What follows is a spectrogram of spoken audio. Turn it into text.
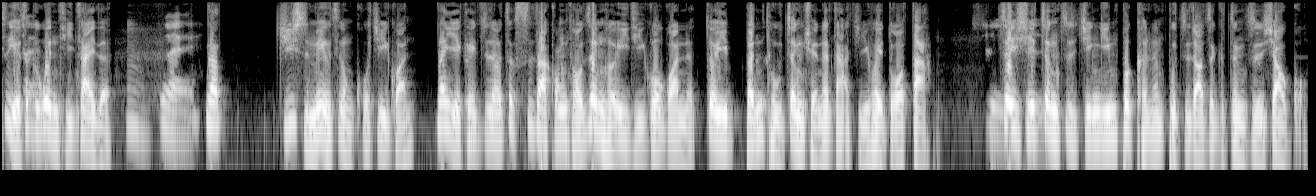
是有这个问题在的。嗯，对。那即使没有这种国际观，那也可以知道，这四大公投任何议题过关了，对于本土政权的打击会多大。这些政治精英不可能不知道这个政治效果，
